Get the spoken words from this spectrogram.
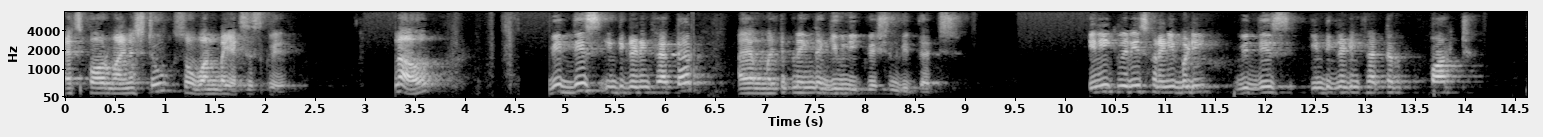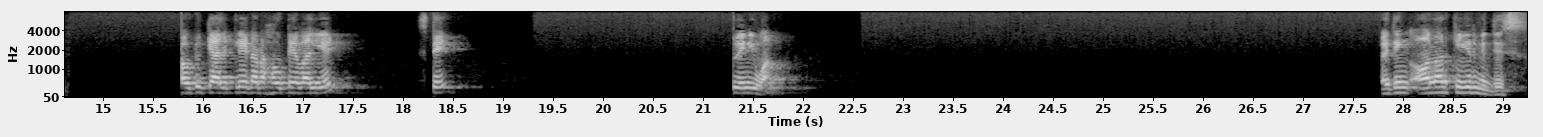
x power minus 2, so 1 by x square. Now, with this integrating factor, I am multiplying the given equation with that. Any queries for anybody with this integrating factor part? How to calculate or how to evaluate? Say to anyone. I think all are clear with this.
